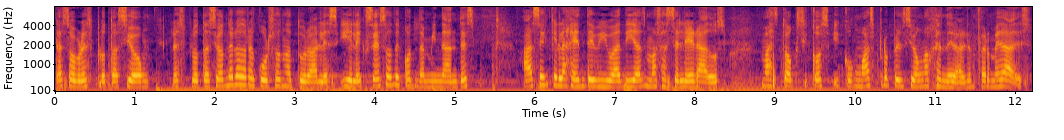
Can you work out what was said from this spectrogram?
la sobreexplotación, la explotación de los recursos naturales y el exceso de contaminantes hacen que la gente viva días más acelerados, más tóxicos y con más propensión a generar enfermedades.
